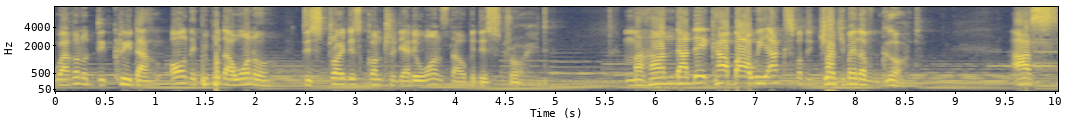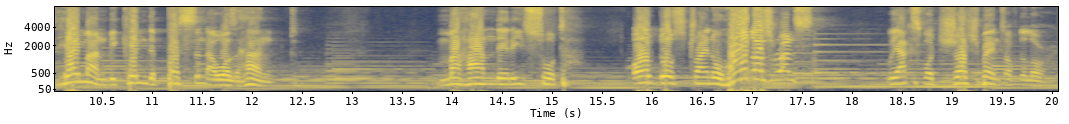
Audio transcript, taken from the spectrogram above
We are going to decree that all the people that want to destroy this country, they are the ones that will be destroyed. Mahanda de Kaba, we ask for the judgment of God. As Haman became the person that was hanged, Mahanderi Sota, all those trying to hold us ransom, we ask for judgment of the Lord.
